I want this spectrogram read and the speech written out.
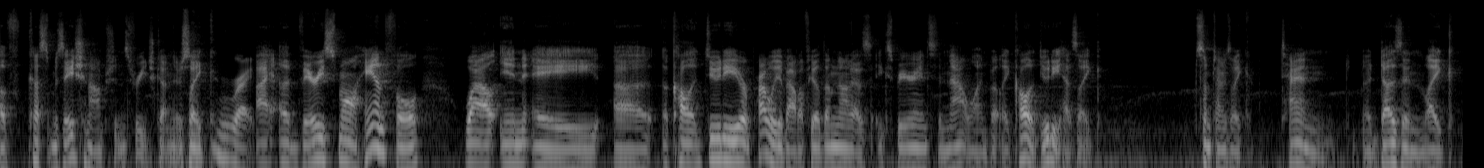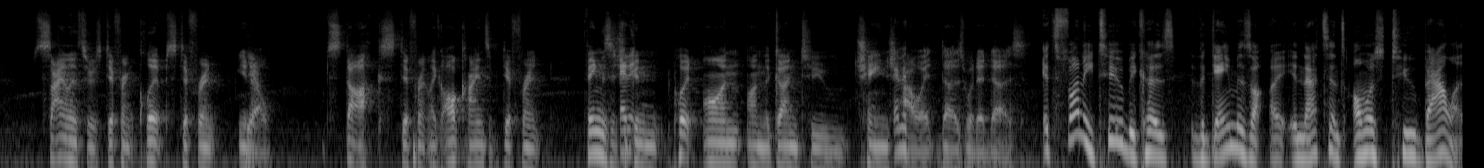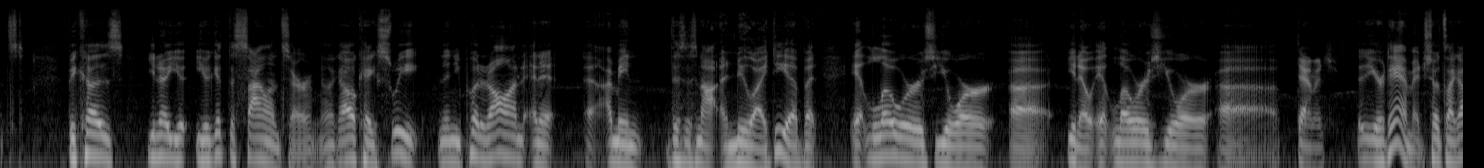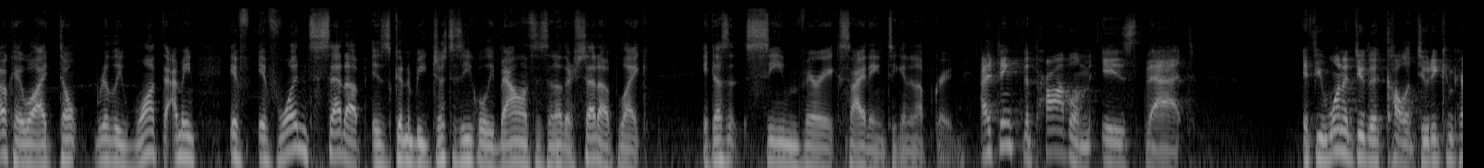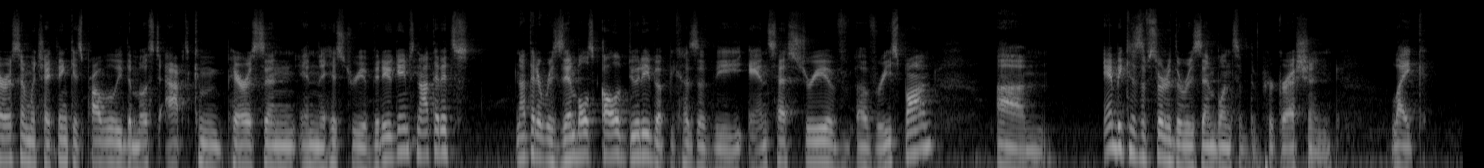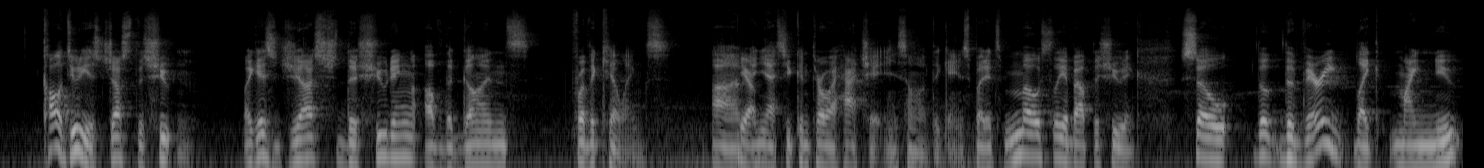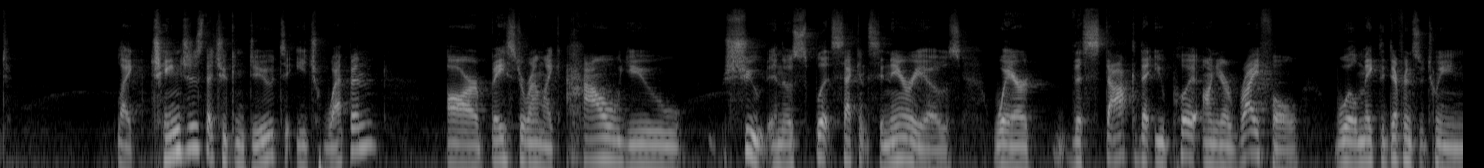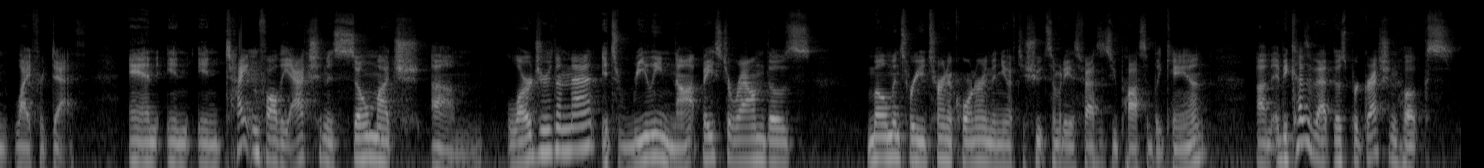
of customization options for each gun. There's like Right. I, a very small handful. While in a uh, a Call of Duty or probably a Battlefield, I'm not as experienced in that one, but like Call of Duty has like sometimes like ten, a dozen like silencers, different clips, different you Yeah. know stocks, different like all kinds of different things that you And it- can put on on the gun to change And it- how it, does what it does. It's funny too because the game is, uh, in that sense, almost too balanced. Because you know you you get the silencer, you're like okay, sweet. And then you put it on, and it. uh, I mean, this is not a new idea, but it lowers your uh, you know it lowers your uh, Damage. your damage. So it's like, okay, well, I don't really want that. I mean, if if one setup is going to be just as equally balanced as another setup, like it doesn't seem very exciting to get an upgrade. I think the problem is that if you want to do the Call of Duty comparison, which I think is probably the most apt comparison in the history of video games, not that it's not that it resembles Call of Duty, but because of the ancestry of, of respawn, um, and because of sort of the resemblance of the progression, like Call of Duty is just the shooting, like it's just the shooting of the guns for the killings. Um, Yeah. And yes, you can throw a hatchet in some of the games, but it's mostly about the shooting. So the the very like minute like changes that you can do to each weapon are based around like how you shoot in those split second scenarios where the stock that you put on your rifle will make the difference between life or death. And in in Titanfall, the action is so much um, larger than that. It's really not based around those moments where you turn a corner and then you have to shoot somebody as fast as you possibly can. Um, and because of that, those progression hooks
